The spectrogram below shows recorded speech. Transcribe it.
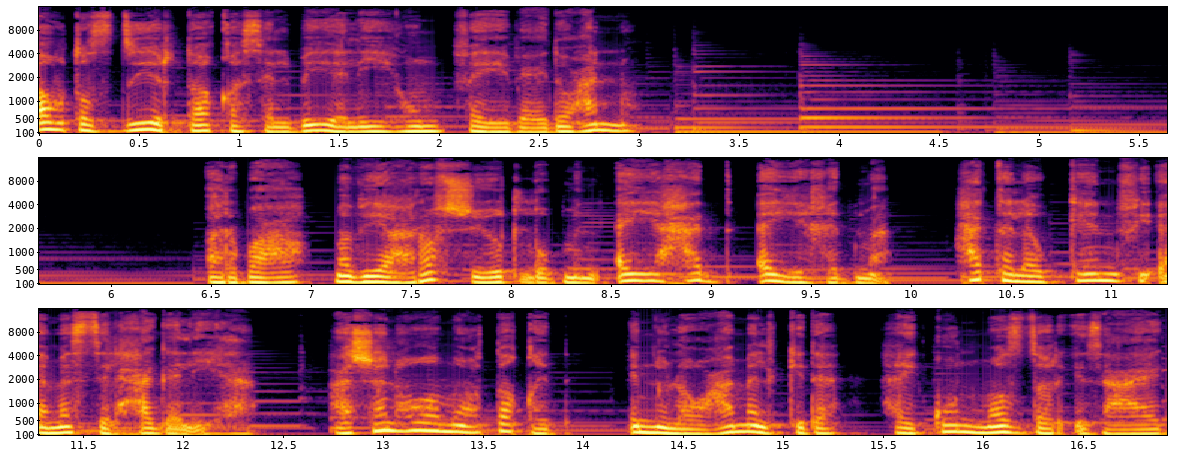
أو تصدير طاقة سلبية ليهم فيبعدوا عنه. أربعة ما بيعرفش يطلب من أي حد أي خدمة حتى لو كان في أمس الحاجة ليها. عشان هو معتقد إنه لو عمل كده هيكون مصدر إزعاج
